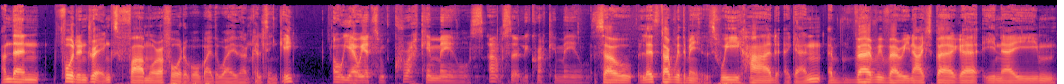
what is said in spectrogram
And then food and drinks, far more affordable, by the way, than Helsinki. Oh yeah, we had some cracking meals. Absolutely cracking meals. So let's start with the meals. We had again a very very nice burger in a um,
